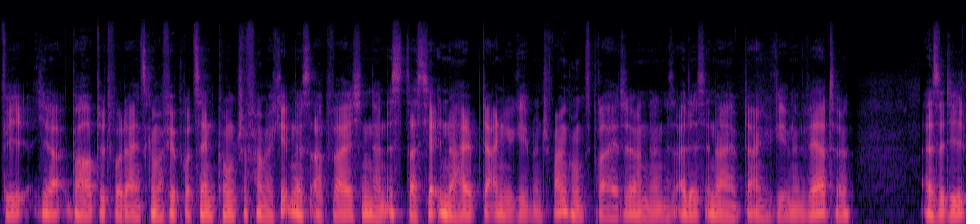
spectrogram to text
wie hier behauptet wurde, 1,4 Prozentpunkte vom Ergebnis abweichen, dann ist das ja innerhalb der angegebenen Schwankungsbreite und dann ist alles innerhalb der angegebenen Werte. Also die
